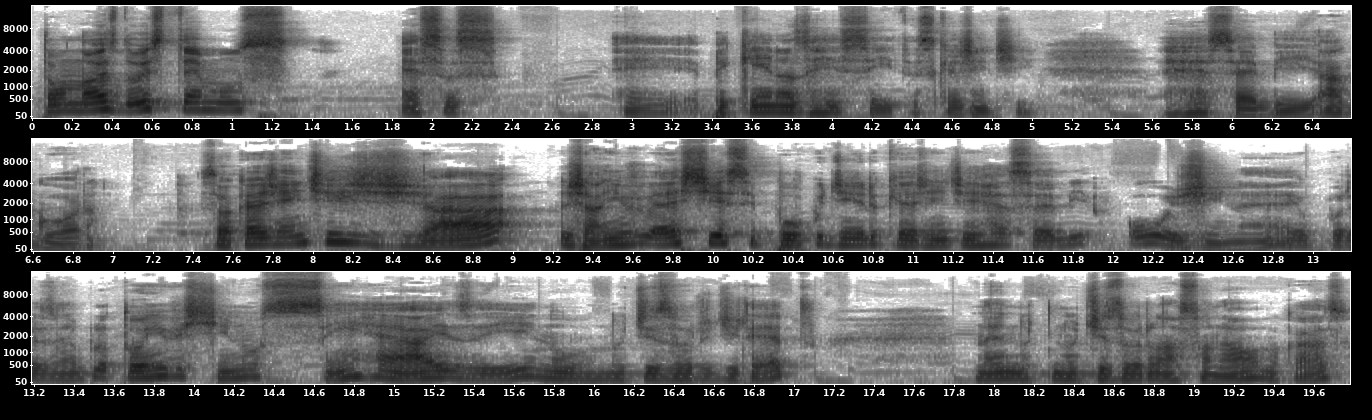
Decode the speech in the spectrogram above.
Então nós dois temos essas é, pequenas receitas que a gente recebe agora. Só que a gente já já investe esse pouco dinheiro que a gente recebe hoje, né? Eu, por exemplo, estou investindo 100 reais aí no, no Tesouro Direto, né? No, no, Tesouro Nacional, no caso.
